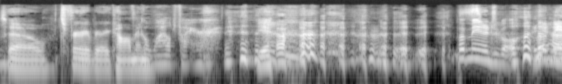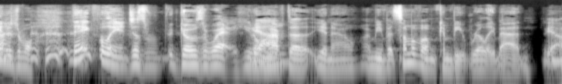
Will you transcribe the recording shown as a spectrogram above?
So it's very very common. a wildfire. yeah, but manageable. but manageable. Thankfully, it just goes away. You don't Yeah. have to. You know, I mean, but some of them can be really bad. yeah,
